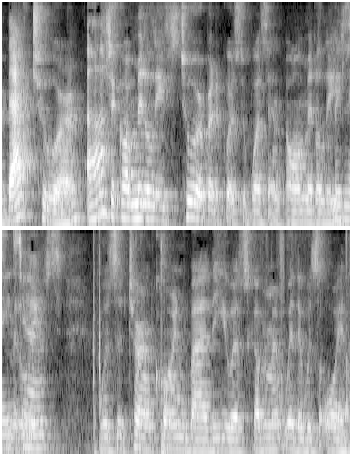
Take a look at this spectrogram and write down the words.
of that tour Ah. which they call middle east tour but of course it wasn't all middle east Middle East, yeah. east was a term coined by the u.s government where there was oil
